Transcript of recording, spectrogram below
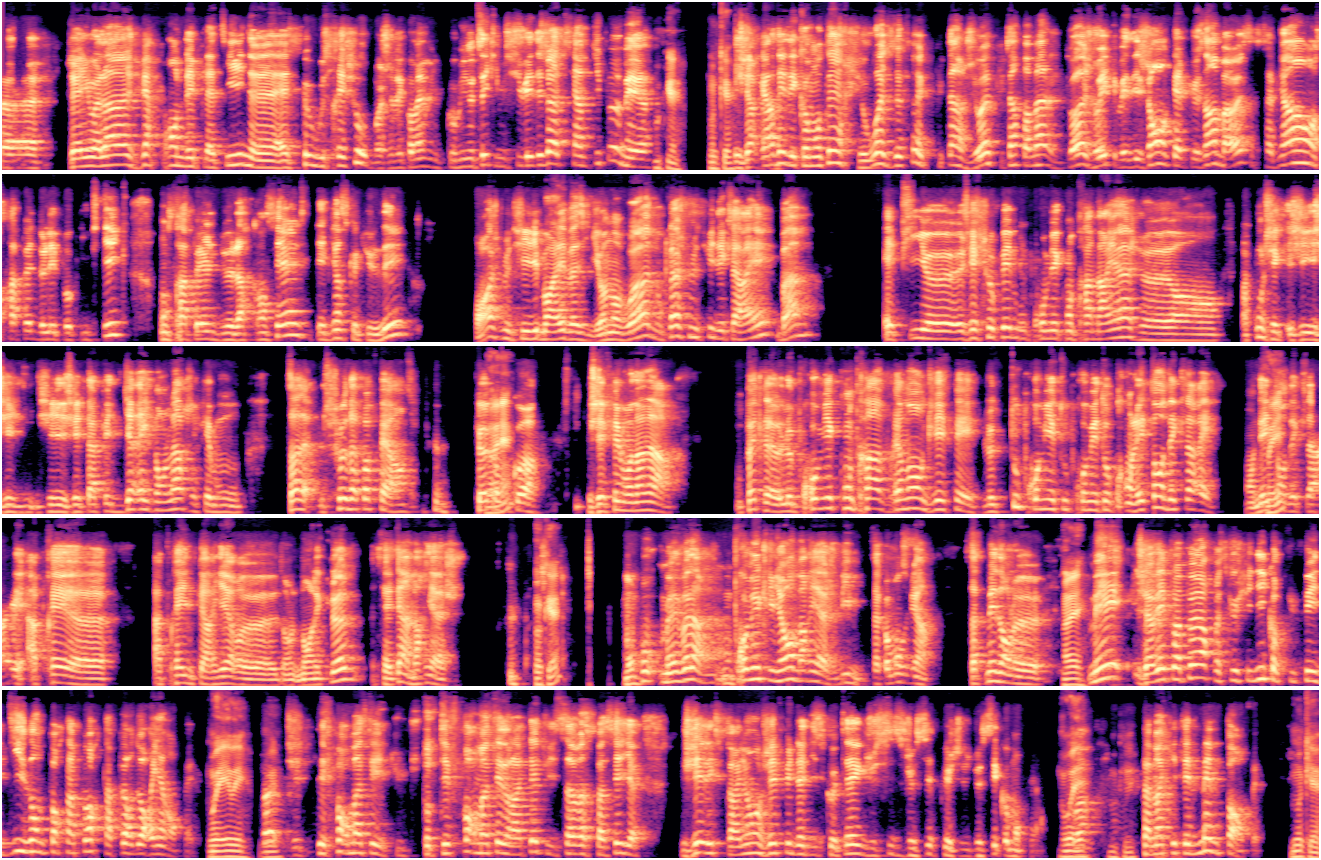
j'avais dit, voilà, je vais reprendre les platines. euh, Est-ce que vous serez chaud? Moi, j'avais quand même une communauté qui me suivait déjà, tu sais, un petit peu, mais euh, Ok. J'ai regardé les commentaires. Je suis what the fuck, putain. Je dis, ouais, putain, pas mal. Tu vois, je voyais qu'il y avait des gens, quelques-uns, bah ouais, ça serait bien. On se rappelle de l'époque lipstick, on se rappelle de l'arc-en-ciel. C'était bien ce que tu faisais. Bon, je me suis dit, bon, allez, vas-y, on envoie. Donc là, je me suis déclaré, bam. Et puis euh, j'ai chopé mon premier contrat mariage. euh, en... Par contre, j'ai- j'ai j'ai- j'ai- j'ai tapé direct dans l'art. J'ai fait mon ça, chose à pas faire. Hein. Ouais. comme quoi J'ai fait mon nanar. En fait, le, le premier contrat vraiment que j'ai fait, le tout premier, tout premier, tout en étant déclaré, en étant déclaré après euh, après une carrière euh, dans, dans les clubs, ça a été un mariage. Ok. Mon, mais voilà, mon premier client, mariage, bim, ça commence bien. Ça te met dans le. Ouais. Mais j'avais pas peur parce que je suis dit, quand tu fais 10 ans de porte-à-porte, t'as peur de rien, en fait. Oui, oui. oui. T'es formaté. Tu t'es formaté dans la tête, tu dis, ça va se passer. il y a- J'ai l'expérience, j'ai fait de la discothèque, je sais, je sais ce que je, je sais comment faire. Ouais. vois. Ok. Ça m'inquiétait même pas, en fait.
